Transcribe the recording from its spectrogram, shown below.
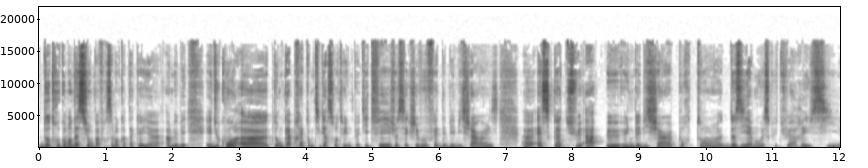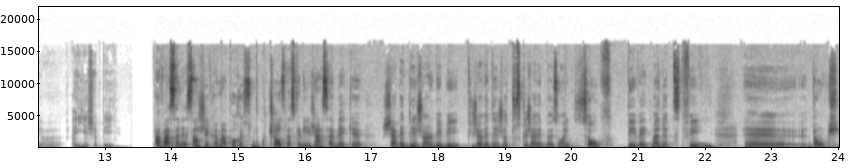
d'autres recommandations, pas forcément quand tu accueilles euh, un bébé. Et du coup, euh, donc après ton petit garçon, tu es une petite fille. Je sais que chez vous, vous faites des baby showers. Euh, est-ce que tu as eu une baby shower pour ton deuxième ou est-ce que tu as réussi à y échapper? Avant sa naissance, j'ai vraiment pas reçu beaucoup de choses parce que les gens savaient que j'avais déjà un bébé, puis j'avais déjà tout ce que j'avais besoin, sauf des vêtements de petite fille. donc,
